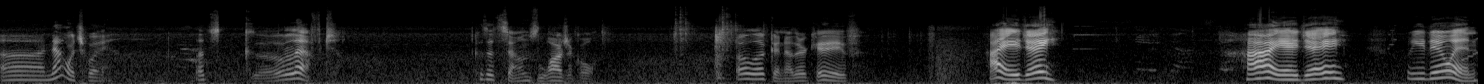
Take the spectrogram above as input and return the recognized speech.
uh, now which way? Let's go left. Because it sounds logical. Oh look, another cave. Hi, AJ. Hi, AJ. What are you doing?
